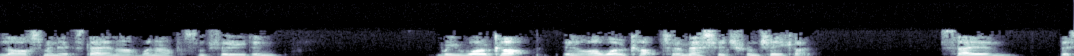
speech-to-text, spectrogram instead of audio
last minute, staying up, went out for some food, and we woke up. You know, I woke up to a message from Chico, saying this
